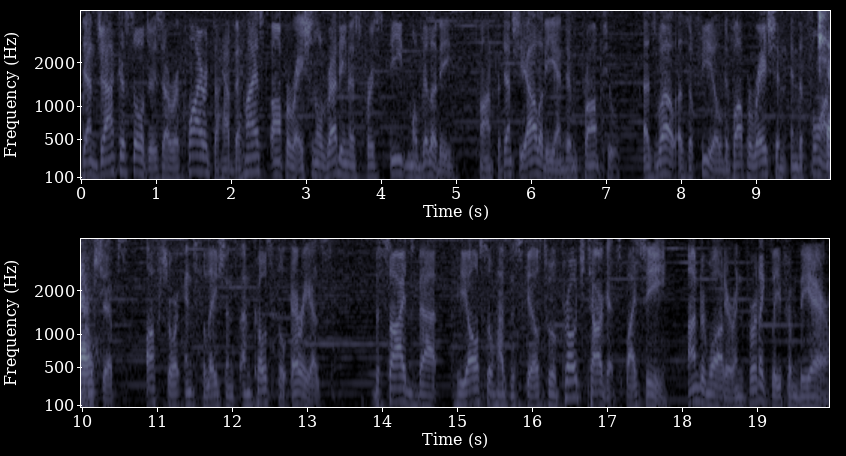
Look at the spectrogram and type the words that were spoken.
Denjaka soldiers are required to have the highest operational readiness for speed mobility, confidentiality and impromptu, as well as a field of operation in the form Okay. of ships, offshore installations and coastal areas. Besides that, he also has the skills to approach targets by sea, underwater and vertically from the air.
